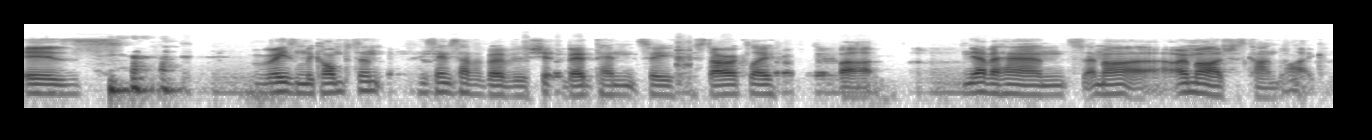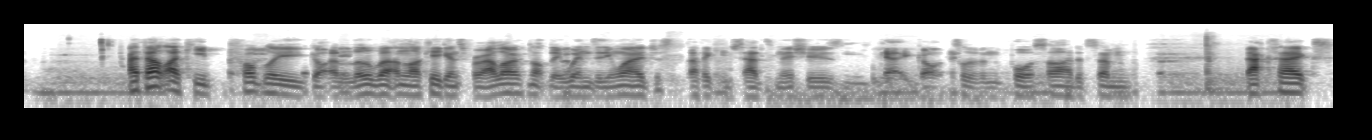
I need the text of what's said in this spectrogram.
is reasonably competent. He seems to have a bit of a shit bed tendency historically, but on the other hand, Omar Omar is just kind of like. I felt like he probably got a little bit unlucky against Borralho. Not that he wins anyway. Just I think he just had some issues and got, sort of in the poor side of some back takes.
